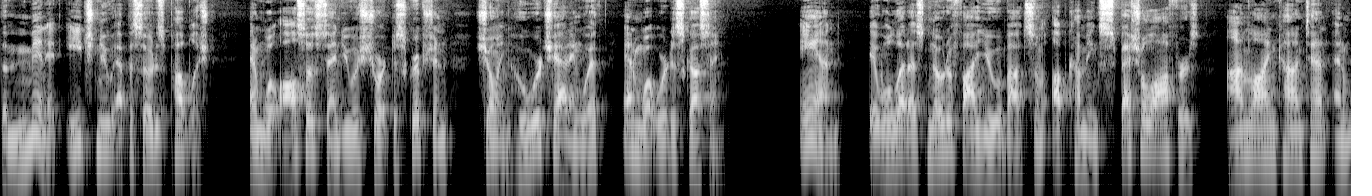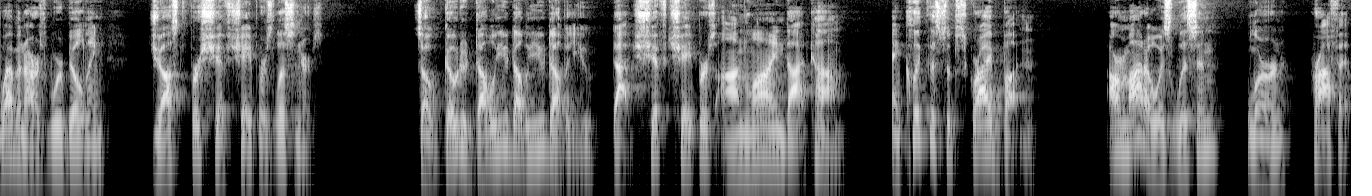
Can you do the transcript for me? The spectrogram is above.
the minute each new episode is published, and we'll also send you a short description showing who we're chatting with and what we're discussing. And it will let us notify you about some upcoming special offers, online content, and webinars we're building just for Shift Shapers listeners. So go to www.shiftshapersonline.com and click the subscribe button. Our motto is listen, learn, profit.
